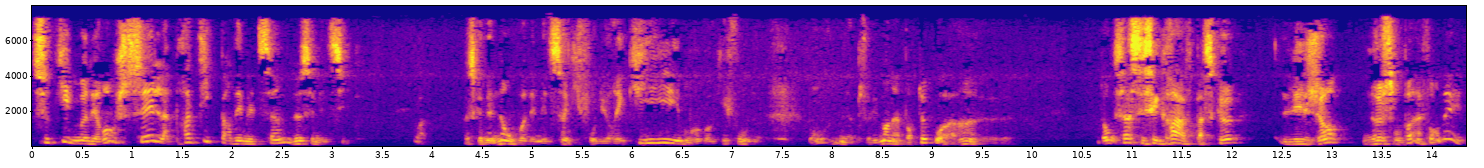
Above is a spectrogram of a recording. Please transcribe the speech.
Ce qui me dérange, c'est la pratique par des médecins de ces médecines. Parce que maintenant, on voit des médecins qui font du reiki, on voit qui font absolument n'importe quoi. Hein. Donc ça, c'est grave, parce que les gens ne sont pas informés.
